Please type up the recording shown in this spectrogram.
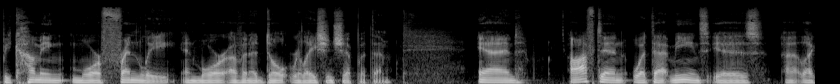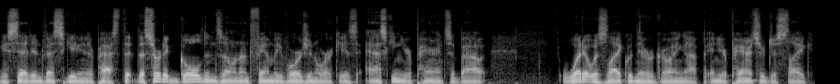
becoming more friendly and more of an adult relationship with them. And often, what that means is, uh, like I said, investigating their past. The, the sort of golden zone on family of origin work is asking your parents about what it was like when they were growing up, and your parents are just like,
